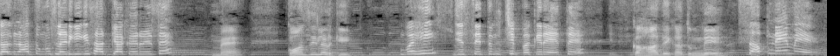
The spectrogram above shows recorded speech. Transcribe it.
कल रात तुम उस लड़की के साथ क्या कर रहे थे? मैं? कौन सी लड़की? वही जिससे तुम चिपक रहे थे। कहाँ देखा तुमने? सपने में।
